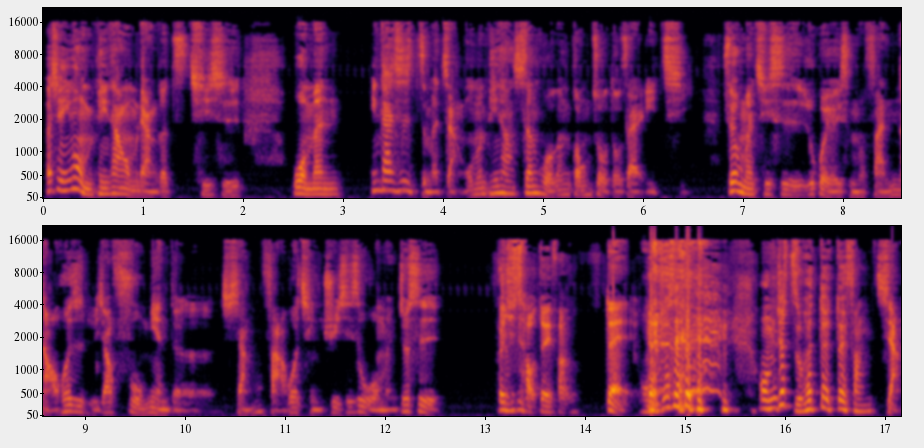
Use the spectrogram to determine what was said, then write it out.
而且因为我们平常我们两个其实我们应该是怎么讲？我们平常生活跟工作都在一起，所以我们其实如果有什么烦恼或是比较负面的想法或情绪，其实我们就是会去吵对方。对，我们就是 我们就只会对对方讲。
